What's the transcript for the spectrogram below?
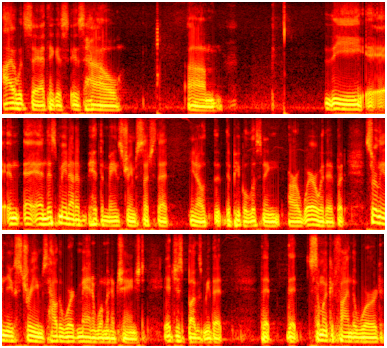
I would say, I think is is how, um, the and and this may not have hit the mainstream such that you know the, the people listening are aware with it, but certainly in the extremes, how the word man and woman have changed. It just bugs me that that that someone could find the word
